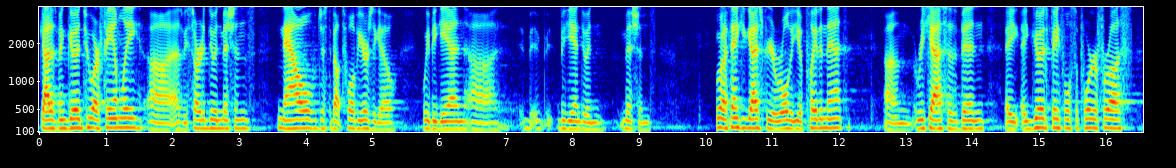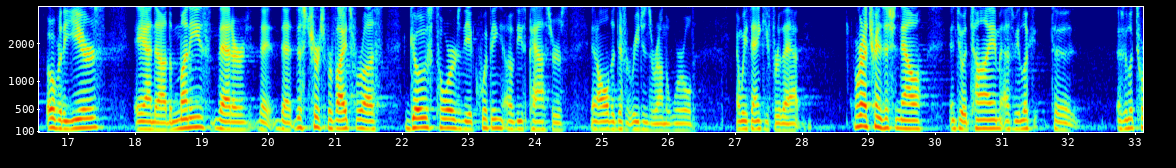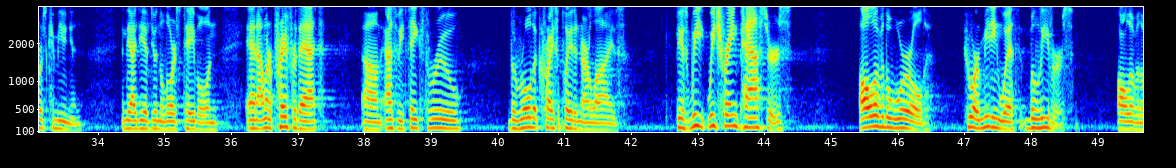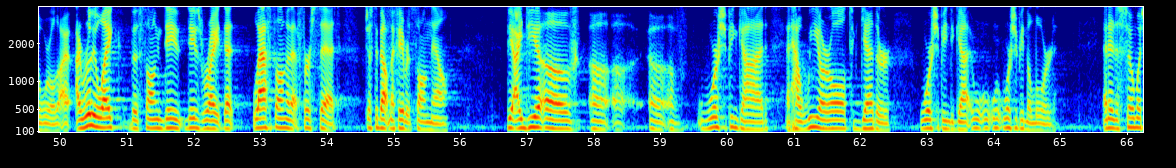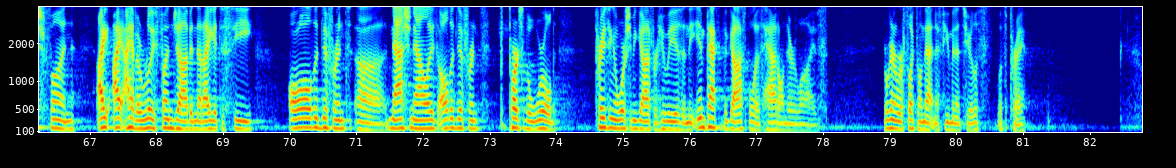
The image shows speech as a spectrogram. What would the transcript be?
God has been good to our family uh, as we started doing missions. Now, just about 12 years ago, we began, uh, b- began doing missions. We want to thank you guys for your role that you have played in that. Um, Recast has been a, a good, faithful supporter for us over the years, and uh, the monies that, are, that, that this church provides for us goes towards the equipping of these pastors in all the different regions around the world and we thank you for that. We're going to transition now into a time as we look to as we look towards communion and the idea of doing the Lord's table. And, and I want to pray for that um, as we think through the role that Christ played in our lives. Because we, we train pastors all over the world who are meeting with believers all over the world. I, I really like the song Dave, Dave's Right, that last song of that first set, just about my favorite song now the idea of, uh, uh, uh, of worshiping God and how we are all together worshiping, to God, worshiping the Lord. And it is so much fun. I, I have a really fun job in that I get to see all the different uh, nationalities, all the different parts of the world praising and worshiping God for who He is and the impact that the gospel has had on their lives. We're going to reflect on that in a few minutes here. Let's, let's pray.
